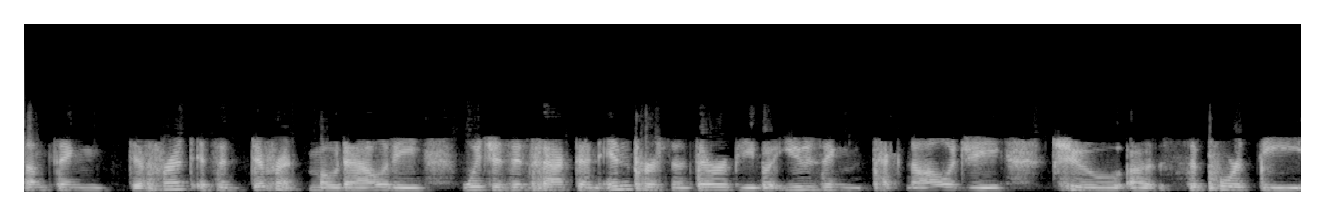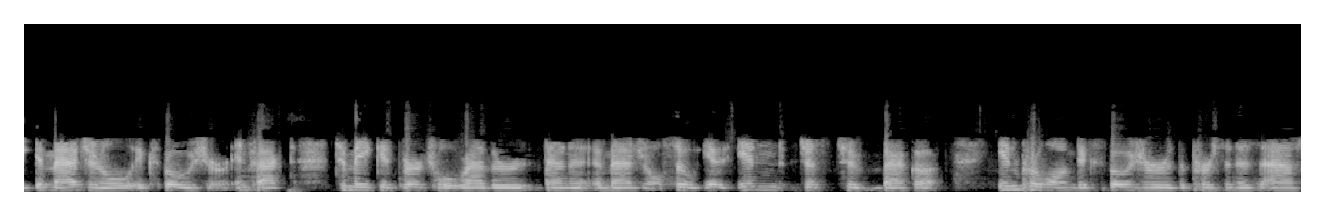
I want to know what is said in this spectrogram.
something different. It's a different modality, which is in fact an in-person therapy, but using technology to uh, support the imaginal exposure. In fact, to make it virtual rather than imaginal. So, in, in just to back up, in prolonged exposure, the person is asked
